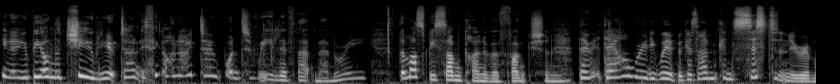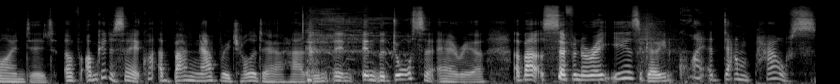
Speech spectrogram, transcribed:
You know, you'd be on the tube and you look down and you think, oh no, I don't want to relive that memory. There must be some kind of a function. They they are really weird because I'm consistently reminded of I'm going to say it quite a bang average holiday I had in, in, in the Dorset area about seven or eight years ago in quite a damp house.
